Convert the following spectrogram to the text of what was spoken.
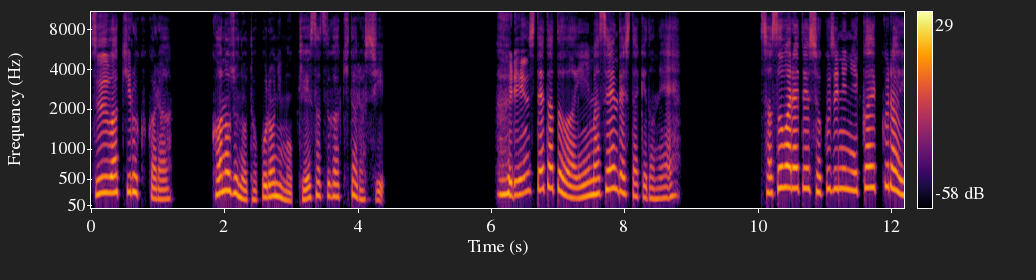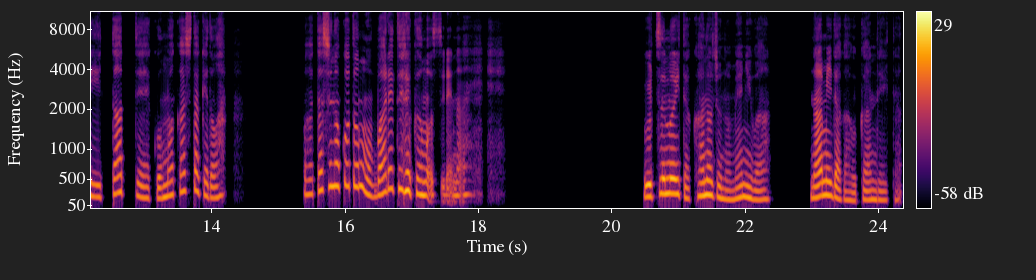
通話記録から彼女のところにも警察が来たらしい。不倫してたとは言いませんでしたけどね。誘われて食事に2回くらい行ったってごまかしたけど、私のこともバレてるかもしれない。うつむいた彼女の目には涙が浮かんでいた。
